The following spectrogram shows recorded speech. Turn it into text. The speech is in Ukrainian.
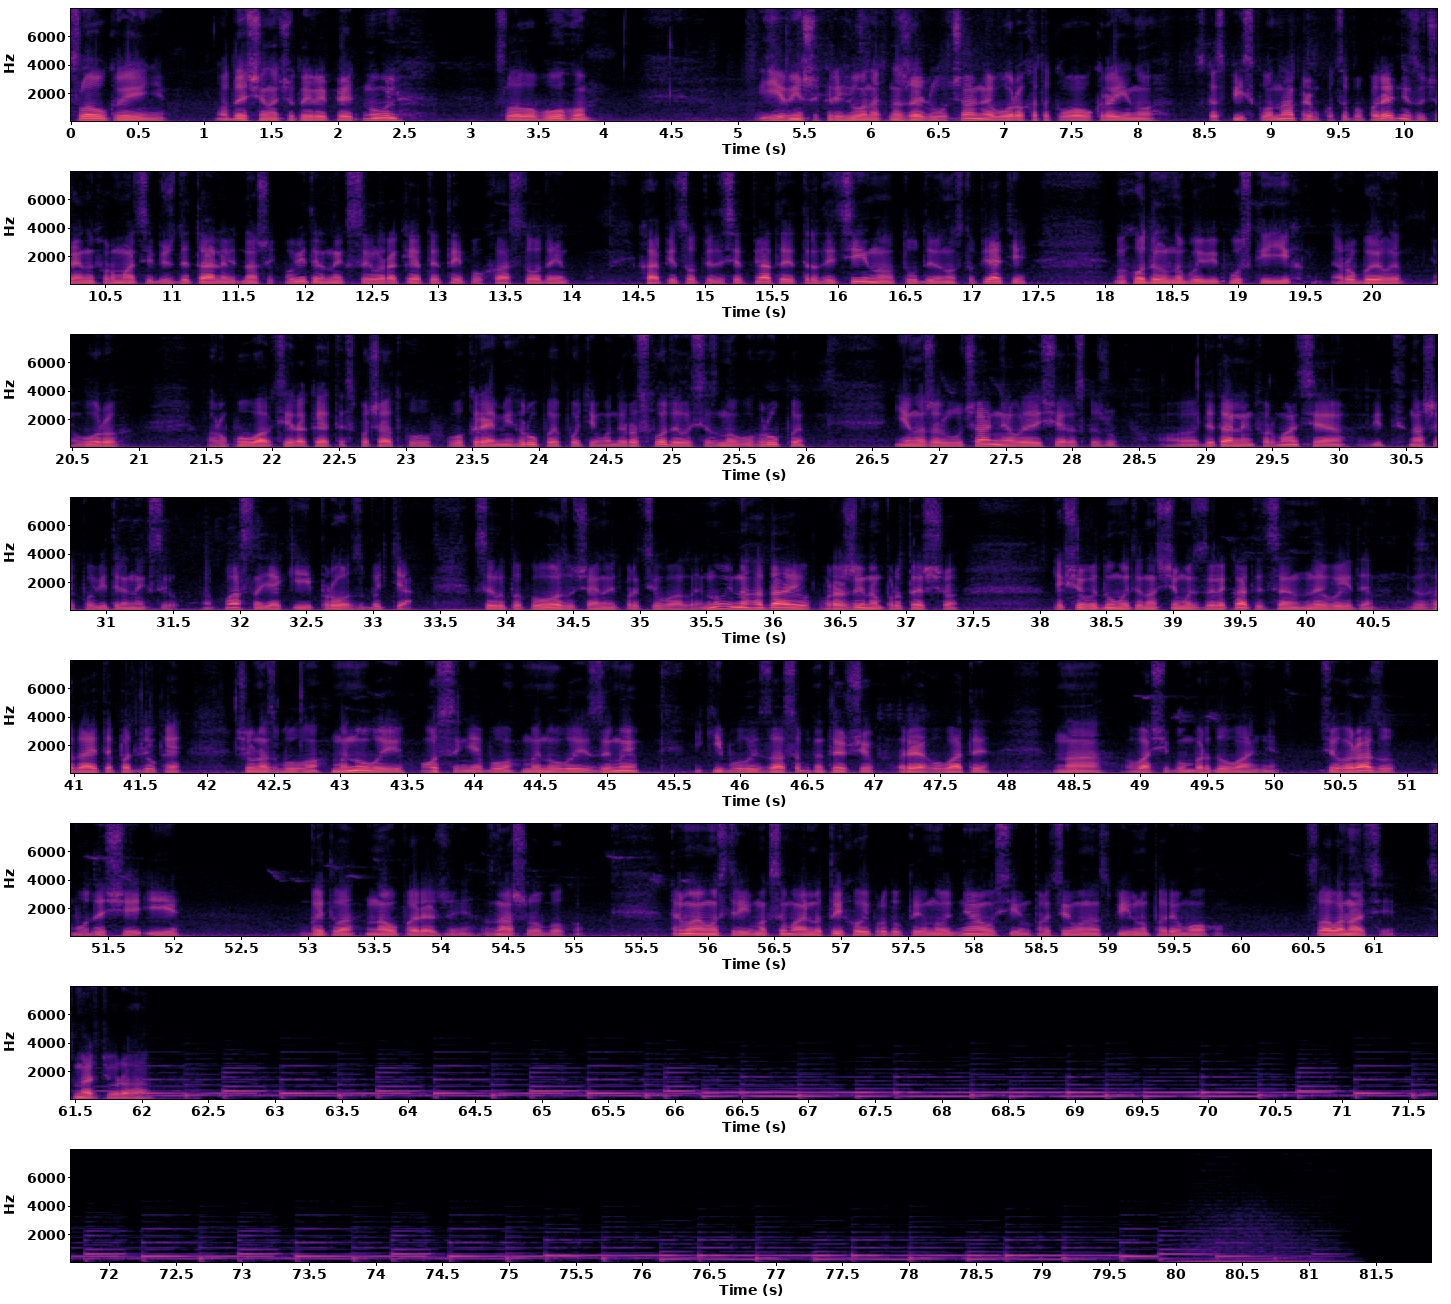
Слава Україні! Одещина 450. Слава Богу. Є в інших регіонах, на жаль, влучання. Ворог атакував Україну з Каспійського напрямку. Це попередня звичайна інформація, більш детальна від наших повітряних сил. Ракети типу Х-101, Х-555, традиційно, Ту-95. Виходили на бойові пуски, їх робили. Ворог групував ці ракети спочатку в окремі групи, потім вони розходилися знову групи. Є, на жаль, влучання, але ще раз кажу, е, детальна інформація від наших повітряних сил. Власне, як і про збиття. Сили ППО, звичайно, відпрацювали. Ну і нагадаю вражинам про те, що якщо ви думаєте нас чимось залякати, це не вийде. Згадайте, падлюки, що в нас було минулої осені або минулої зими, які були засоби на те, щоб реагувати на ваші бомбардування. Цього разу буде ще і битва на упередження з нашого боку. Тримаємо стрій. Максимально тихого і продуктивного дня. Усім працюємо на спільну перемогу. Слава нації! Смерть ворогам!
